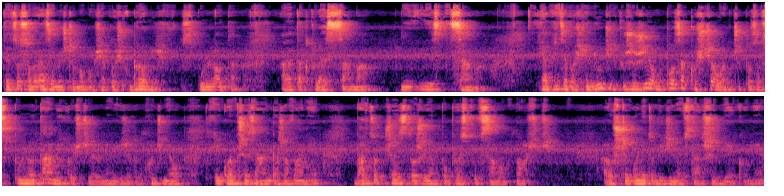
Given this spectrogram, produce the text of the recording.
Te, co są razem, jeszcze mogą się jakoś obronić, wspólnota, ale ta, która jest sama, jest sama. Ja widzę właśnie ludzi, którzy żyją poza kościołem, czy poza wspólnotami kościelnymi, że tam chodzi o takie głębsze zaangażowanie, bardzo często żyją po prostu w samotności. A już szczególnie to widzimy w starszym wieku, nie?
